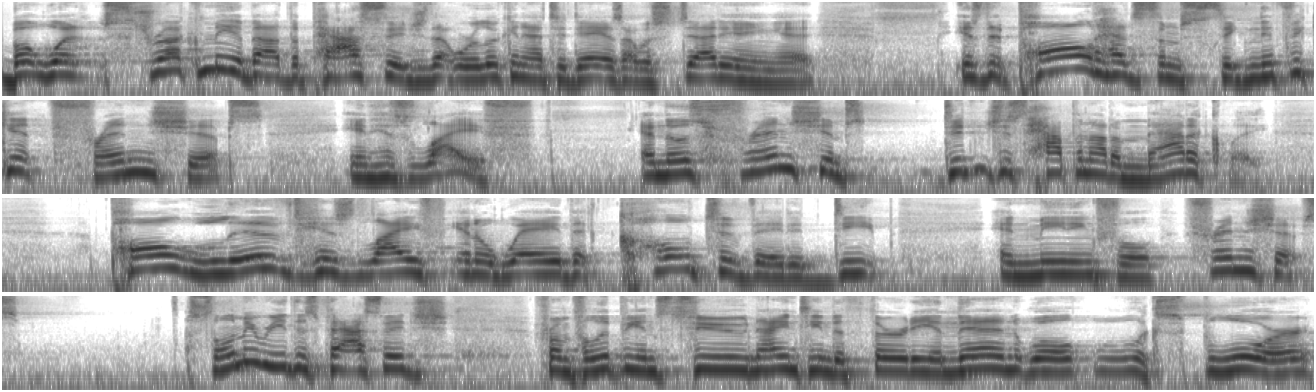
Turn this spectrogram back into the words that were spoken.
But what struck me about the passage that we're looking at today as I was studying it is that Paul had some significant friendships in his life. And those friendships didn't just happen automatically. Paul lived his life in a way that cultivated deep and meaningful friendships. So let me read this passage from Philippians 2 19 to 30, and then we'll, we'll explore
